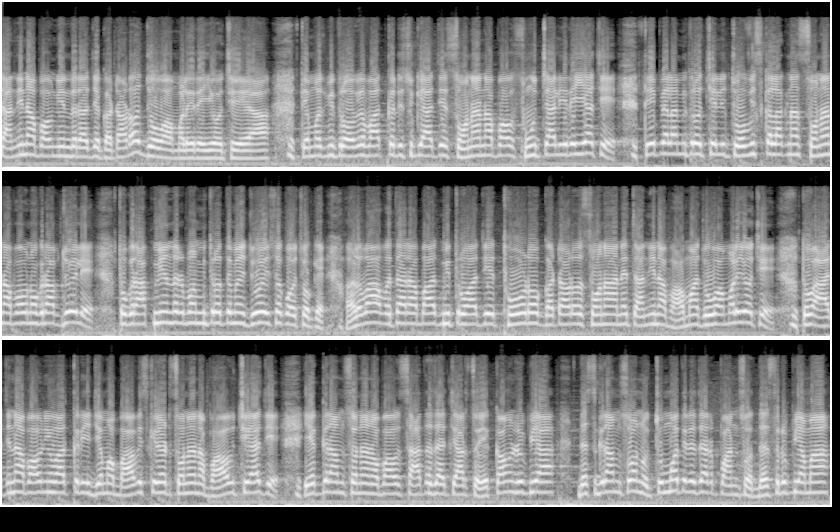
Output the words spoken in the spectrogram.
ચાંદીના ભાવની અંદર આજે ઘટાડો જોવા મળી રહ્યો છે. આ તેમજ મિત્રો હવે વાત કરીશું કે આજે સોનાના ભાવ શું ચાલી રહ્યા છે. તે પહેલા મિત્રો છેલ્લી ચોવીસ કલાકના સોનાના ભાવનો ગ્રાફ જોઈ લે. તો ગ્રાફની અંદર પણ મિત્રો તમે જોઈ શકો છો કે હળવા વધારા બાદ મિત્રો આજે થોડો ઘટાડો સોના અને ચાંદીના ભાવમાં જોવા મળ્યો છે. તો આજના ભાવની વાત કરીએ જેમાં બાવીસ કેરેટ સોનાના ભાવ છે આજે એક ગ્રામ સોનાનો ભાવ સાત હજાર ચારસો એકાવન રૂપિયા દસ ગ્રામ સોનું ચુમ્મોતેર હજાર પાંચસો દસ રૂપિયામાં.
